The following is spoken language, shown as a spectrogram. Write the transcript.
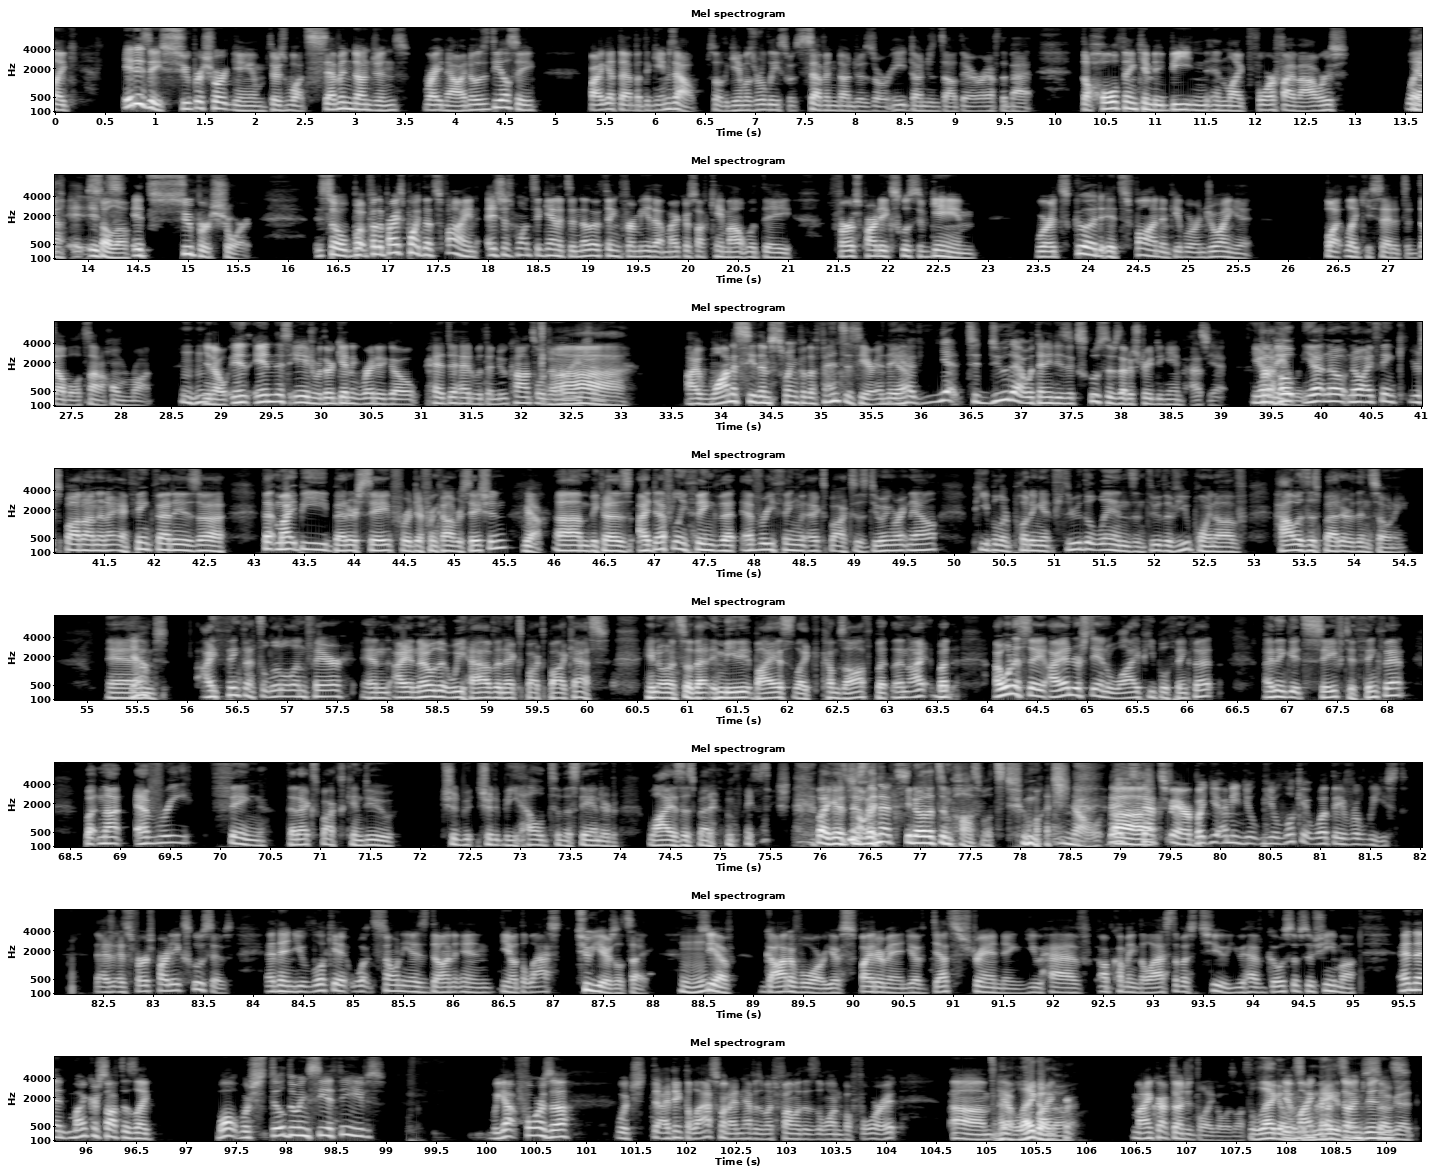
like it is a super short game. There's what seven dungeons right now. I know there's DLC, but I get that. But the game's out, so the game was released with seven dungeons or eight dungeons out there right off the bat. The whole thing can be beaten in like four or five hours. Like yeah, it's, solo. It's super short so but for the price point that's fine it's just once again it's another thing for me that microsoft came out with a first party exclusive game where it's good it's fun and people are enjoying it but like you said it's a double it's not a home run mm-hmm. you know in, in this age where they're getting ready to go head to head with the new console generation ah. i want to see them swing for the fences here and they yep. have yet to do that with any of these exclusives that are straight to game pass yet you gotta hope. Yeah, no, no. I think you're spot on, and I, I, think that is uh that might be better saved for a different conversation. Yeah. Um, because I definitely think that everything that Xbox is doing right now, people are putting it through the lens and through the viewpoint of how is this better than Sony, and. I think that's a little unfair, and I know that we have an Xbox podcast, you know, and so that immediate bias like comes off. But then I, but I want to say I understand why people think that. I think it's safe to think that, but not everything that Xbox can do should be, should it be held to the standard? Why is this better than PlayStation? Like it's just No, like, that's- you know that's impossible. It's too much. No, that's Uh, that's fair. But you, I mean, you you look at what they've released as as first party exclusives, and then you look at what Sony has done in you know the last two years, let's say. Mhm. So you have God of War, you have Spider Man, you have Death Stranding, you have upcoming The Last of Us Two, you have Ghost of Tsushima, and then Microsoft is like, well, we're still doing Sea of Thieves. We got Forza, which I think the last one I didn't have as much fun with as the one before it. Um, you have Lego Minecraft, though. Minecraft Dungeons. The Lego was awesome. Lego was Minecraft amazing. So good.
